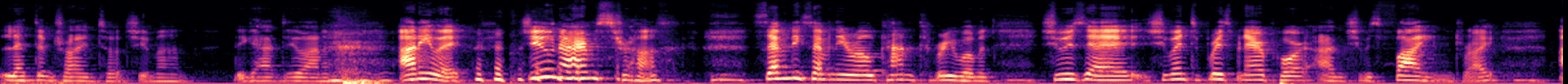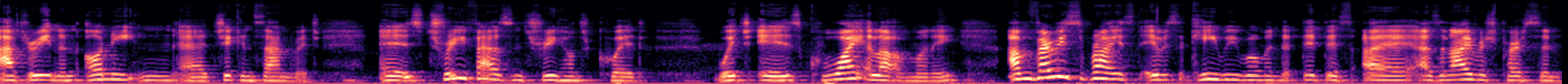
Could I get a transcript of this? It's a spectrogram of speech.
let them try and touch you, man. They can't do anything. anyway, June Armstrong. 77 year old Canterbury woman. She was uh, she went to Brisbane Airport and she was fined right after eating an uneaten uh, chicken sandwich. It's three thousand three hundred quid, which is quite a lot of money. I'm very surprised it was a Kiwi woman that did this. I, as an Irish person,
